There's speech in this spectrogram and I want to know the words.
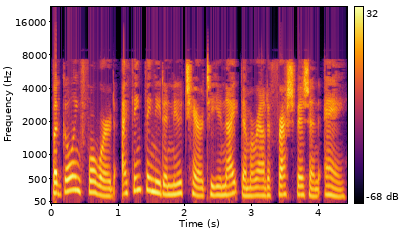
But going forward I think they need a new chair to unite them around a fresh vision, a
